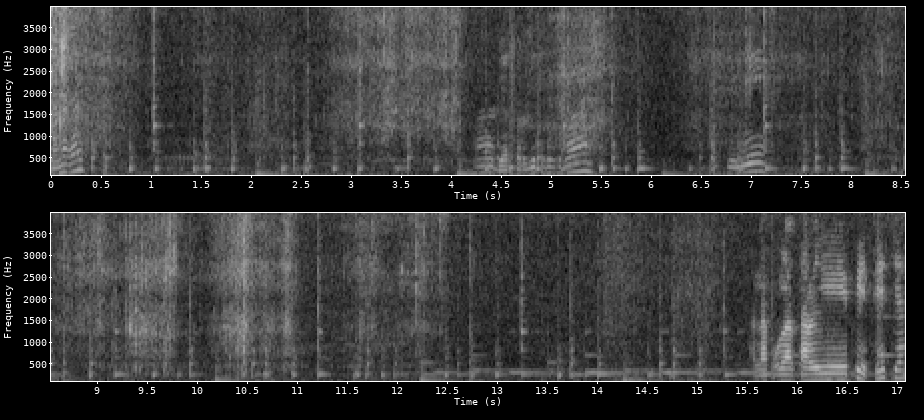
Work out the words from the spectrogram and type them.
Mana kan anak ular tali picis ya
